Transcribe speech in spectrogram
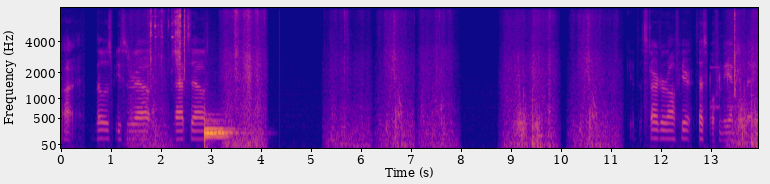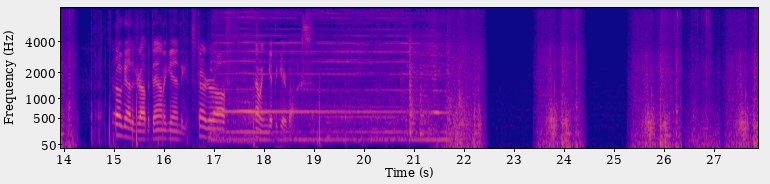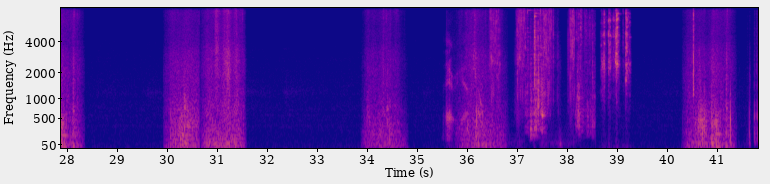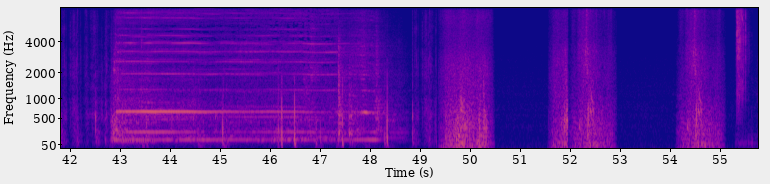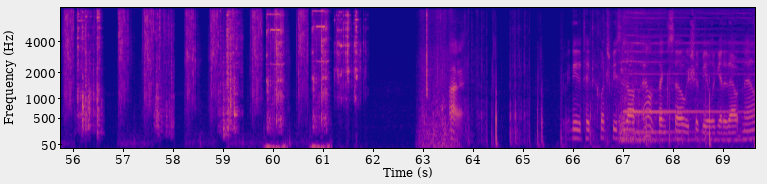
Alright, are out. That's out. Get the starter off here. Accessible from the engine bay. So gotta drop it down again to get starter off. Now we can get the gearbox. There we go. Alright. Do we need to take the clutch pieces off? I don't think so. We should be able to get it out now.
